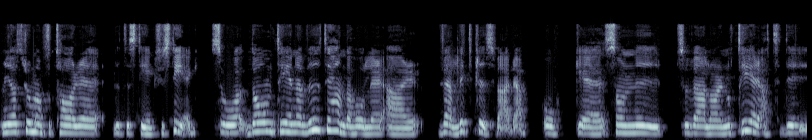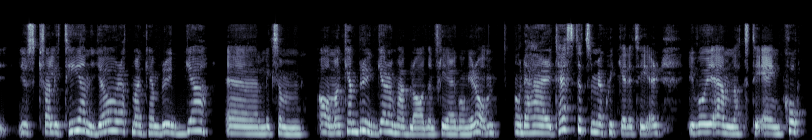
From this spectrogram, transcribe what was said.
Men jag tror man får ta det lite steg för steg. Så de teerna vi tillhandahåller är väldigt prisvärda. Och eh, som ni så väl har noterat, det, just kvaliteten gör att man kan brygga eh, liksom, ja, man kan brygga de här bladen flera gånger om. Och det här testet som jag skickade till er, det var ju ämnat till en kopp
